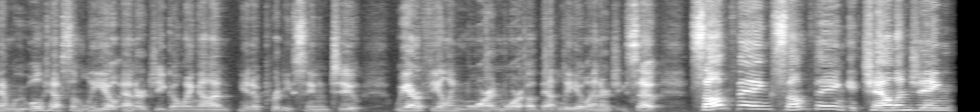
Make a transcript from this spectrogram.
and we will have some Leo energy going on, you know, pretty soon too. We are feeling more and more of that Leo energy. So something, something challenging,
